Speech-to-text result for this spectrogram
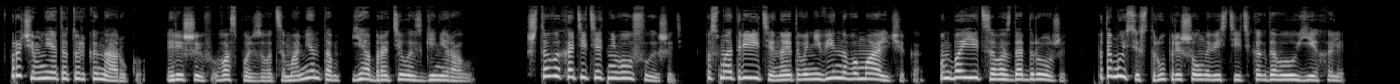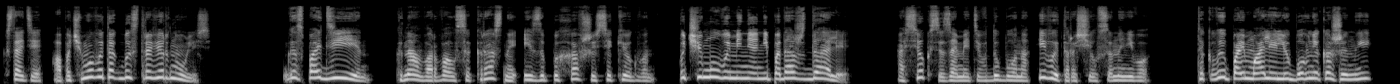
Впрочем, мне это только на руку. Решив воспользоваться моментом, я обратилась к генералу. «Что вы хотите от него услышать? Посмотрите на этого невинного мальчика. Он боится вас до дрожи. Потому и сестру пришел навестить, когда вы уехали. Кстати, а почему вы так быстро вернулись?» «Господин!» — к нам ворвался красный и запыхавшийся Кёгван. «Почему вы меня не подождали?» Осекся, заметив Дубона, и вытаращился на него. «Так вы поймали любовника жены?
